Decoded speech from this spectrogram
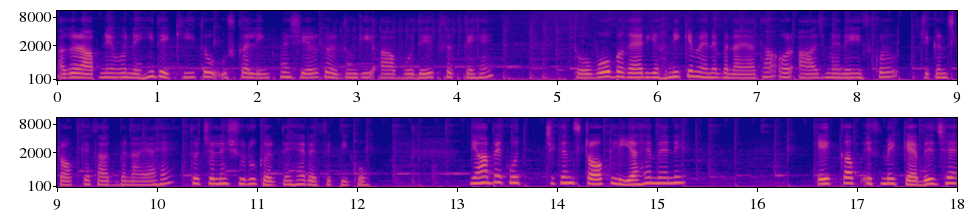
अगर आपने वो नहीं देखी तो उसका लिंक मैं शेयर कर दूँगी, आप वो देख सकते हैं। तो वो बग़ैर यखनी के मैंने बनाया था और आज मैंने इसको चिकन स्टॉक के साथ बनाया है। तो चलें शुरू करते हैं रेसिपी को। यहाँ पे कुछ चिकन स्टॉक लिया है मैंने। एक कप इसमें कैबेज है।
